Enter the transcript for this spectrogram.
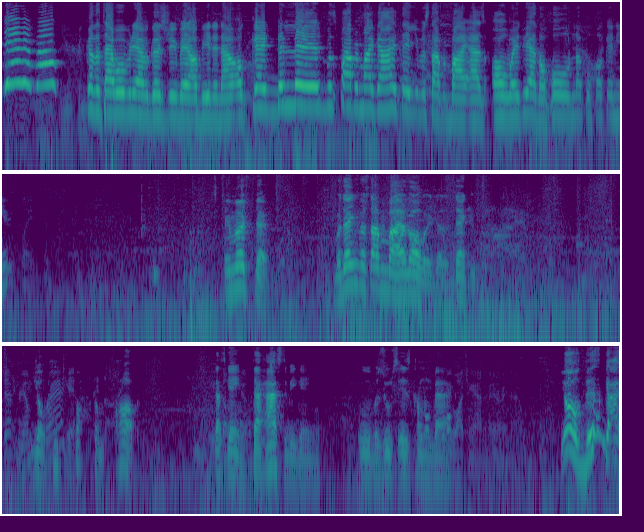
damn it, bro. The time over there. Have a good stream, man. I'll be in and out. Okay, the lid was popping, my guy. Thank you for stopping by. As always, we had the whole knuckle fuck in here. You missed it. But thank you for stopping by, as always, Justin. Thank you. Yo, he fucked them up. That's game. That has to be game. Ooh, but Zeus is coming back. be watching anime right now. Yo, this guy.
